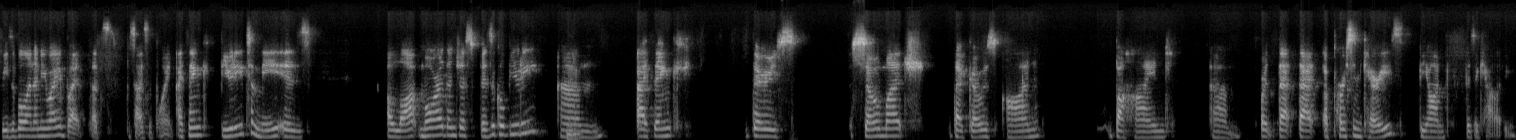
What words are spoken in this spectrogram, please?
feasible in any way, but that's besides the point. I think beauty to me is a lot more than just physical beauty. Mm-hmm. Um. I think there's so much that goes on behind um, or that that a person carries beyond physicality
